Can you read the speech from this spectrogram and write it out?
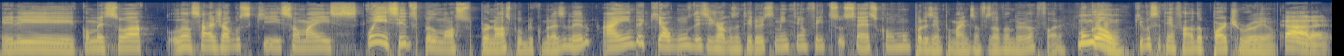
ele começou a lançar jogos que são mais conhecidos pelo nosso, por nosso público brasileiro, ainda que alguns desses jogos anteriores também tenham feito sucesso, como, por exemplo, Minds of Zavandor lá fora. Mungão, o que você tem a falar do Port Royal? Cara,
